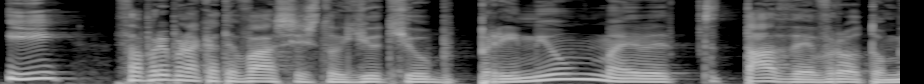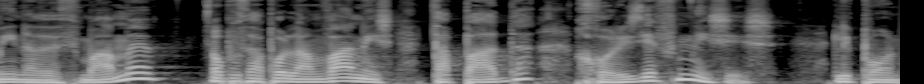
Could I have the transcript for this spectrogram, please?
Ή θα πρέπει να κατεβάσεις το YouTube Premium με τάδε ευρώ το μήνα δεν θυμάμαι όπου θα απολαμβάνεις τα πάντα χωρίς διαφημίσεις. Λοιπόν,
